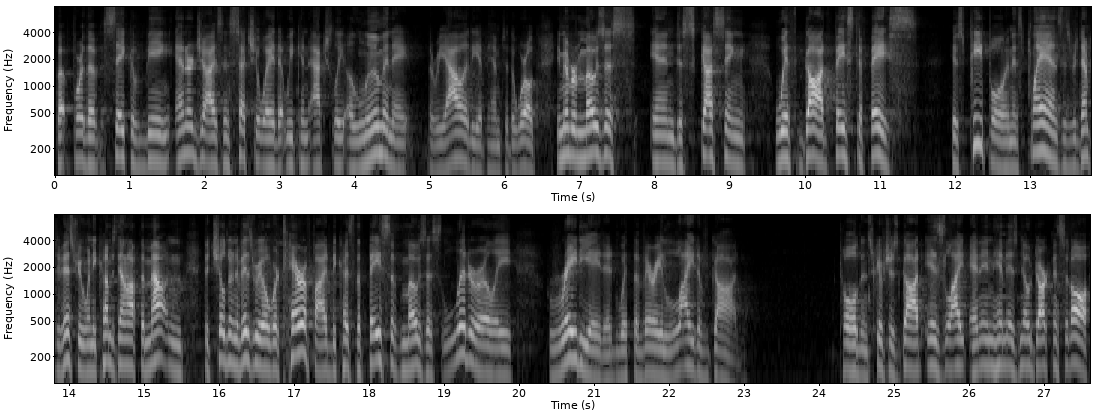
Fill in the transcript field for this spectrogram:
but for the sake of being energized in such a way that we can actually illuminate the reality of him to the world. You remember Moses in discussing with God face to face his people and his plans, his redemptive history. When he comes down off the mountain, the children of Israel were terrified because the face of Moses literally radiated with the very light of God. Told in scriptures, God is light and in him is no darkness at all.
